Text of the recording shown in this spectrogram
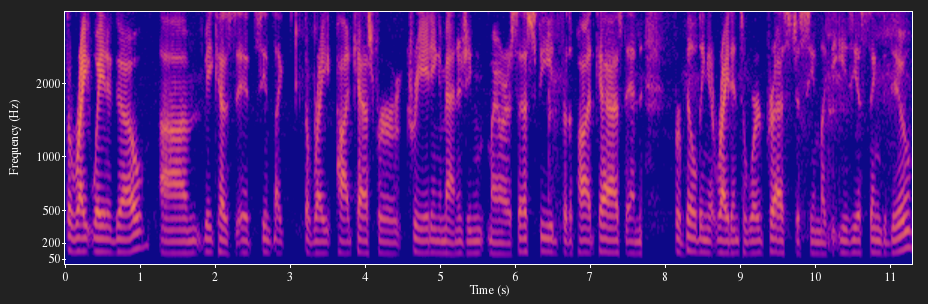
the right way to go um, because it seemed like the right podcast for creating and managing my RSS feed for the podcast and for building it right into WordPress just seemed like the easiest thing to do.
